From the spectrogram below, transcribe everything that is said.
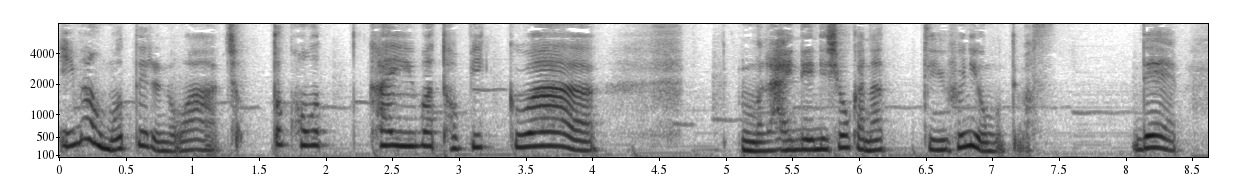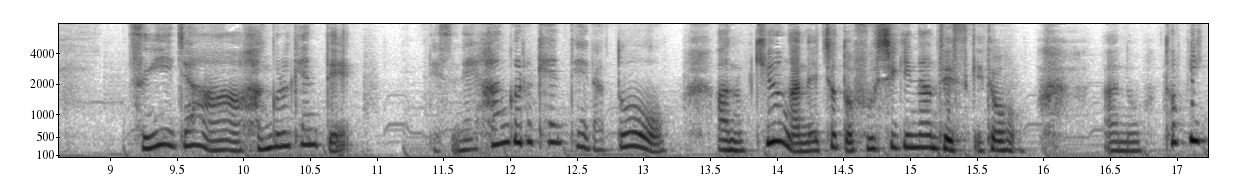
今思ってるのは、ちょっと今回はトピックは、まあ、来年にしようかなっていうふうに思ってます。で、次、じゃあ、ハングル検定ですね。ハングル検定だと、あの、Q がね、ちょっと不思議なんですけど、あの、トピッ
